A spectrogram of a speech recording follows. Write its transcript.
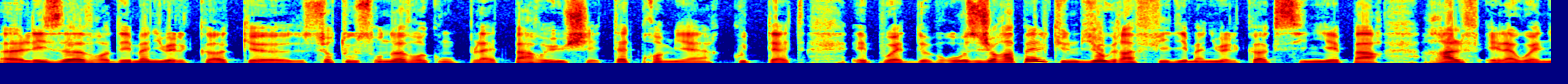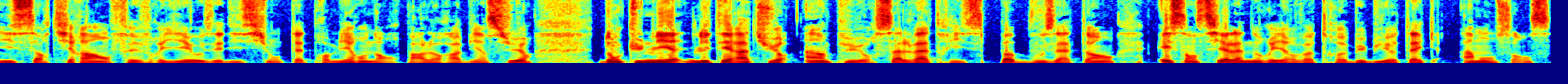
euh, les œuvres d'Emmanuel Koch, euh, surtout son œuvre complète, parue chez Tête Première, Coup de Tête et Poète de Brousse. Je rappelle qu'une biographie d'Emmanuel Cox signée par Ralph Elawani sortira en février aux éditions Tête Première, on en reparlera bien sûr. Donc une littérature impure, salvatrice, pop vous attend, essentielle à nourrir votre bibliothèque à mon sens.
